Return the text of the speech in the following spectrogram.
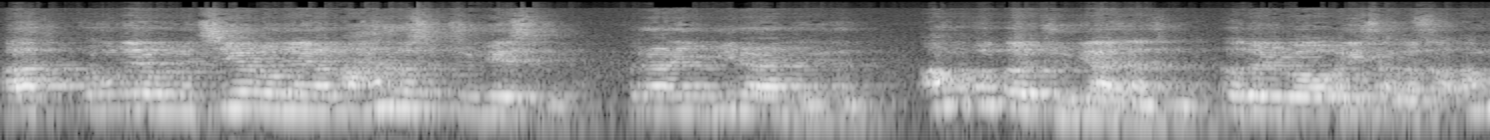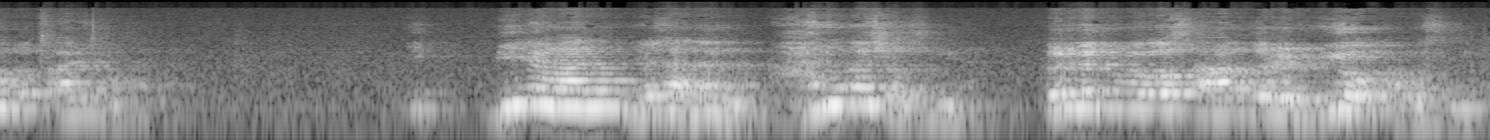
아 조금 전에 보면 지혜로운 여인은 많은 것을 준비했습니다. 그러나 이 미련한 여인은 아무것도 준비하지 않습니다. 떠들고 어리석어서 아무것도 알지 못합니다. 이 미련한 여자는 아는 것이 없습니다. 그럼에도 불구하고 사람들을 유혹하고 있습니다.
